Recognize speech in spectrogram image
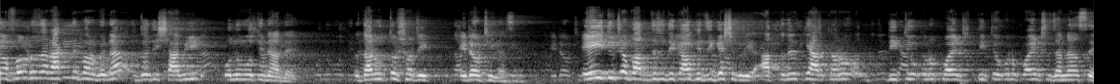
নফল রোজা রাখতে পারবে না যদি স্বামী অনুমতি না দেয়। তো তার উত্তর সঠিক, এটাও ঠিক আছে। এই দুটো বাদ দিয়ে যদি কাউকে জিজ্ঞাসা করি, আপনাদের কি আর কারও দ্বিতীয় কোনো পয়েন্ট তৃতীয় কোনো পয়েন্ট জানা আছে?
